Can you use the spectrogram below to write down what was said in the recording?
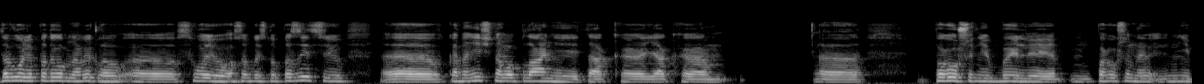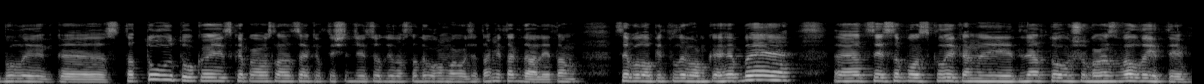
доволі подробно виклав е, свою особисту позицію е, в канонічному плані, так е, як е, е, порушені були, порушені були е, статут Української православної церкви в 1992 році, там і так далі. Там це було під впливом КГБ. Е, Цей собор скликаний для того, щоб розвалити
